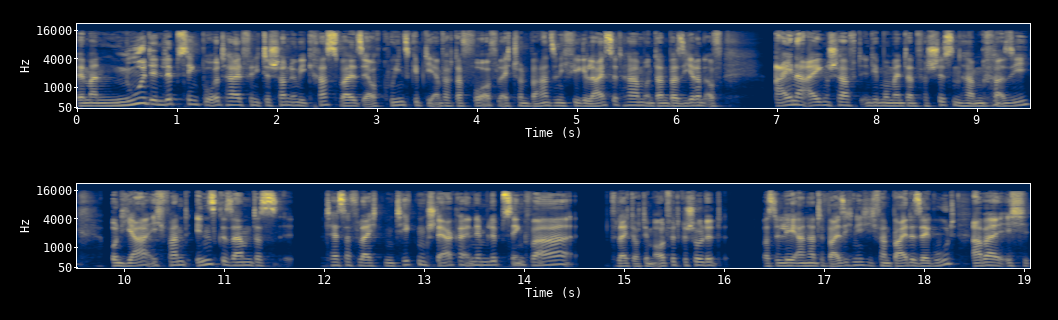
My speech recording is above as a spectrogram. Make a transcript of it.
wenn man nur den Lip Sync beurteilt, finde ich das schon irgendwie krass, weil es ja auch Queens gibt, die einfach davor vielleicht schon wahnsinnig viel geleistet haben und dann basierend auf einer Eigenschaft in dem Moment dann verschissen haben quasi. Und ja, ich fand insgesamt, dass Tessa vielleicht einen Ticken stärker in dem Lip Sync war, vielleicht auch dem Outfit geschuldet. Was Lele anhatte, weiß ich nicht. Ich fand beide sehr gut. Aber ich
